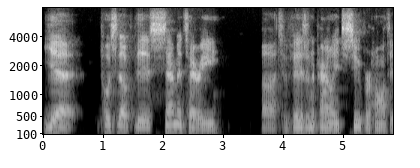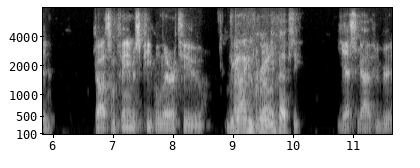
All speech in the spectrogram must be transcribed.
yeah, posted up this cemetery uh, to visit. Apparently, it's super haunted. Got some famous people there too. The Uh, guy I who created Pepsi. Yes, the guy who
